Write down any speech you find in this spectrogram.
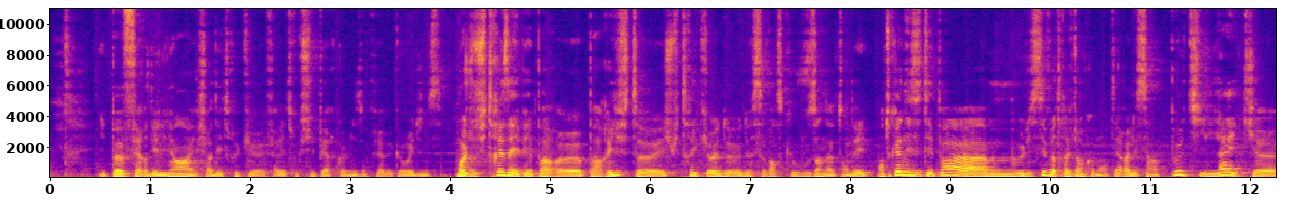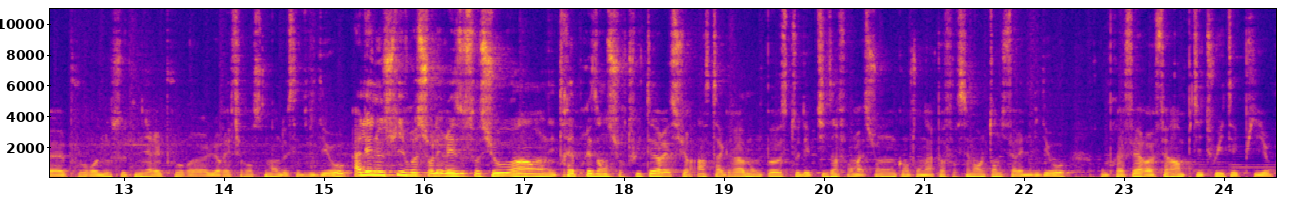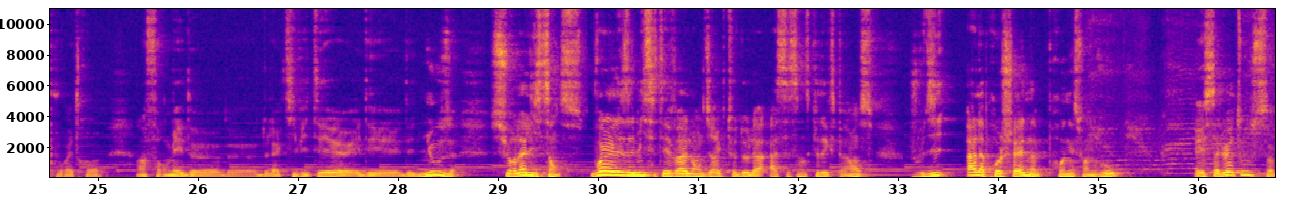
ils peuvent faire des liens et faire des trucs, euh, faire des trucs super comme ils ont fait avec Origins. Moi, je suis très hypé par, euh, Rift euh, et je suis très curieux de, savoir ce que vous en attendez. En tout cas, n'hésitez pas à me laisser votre avis en commentaire, à laisser un petit like pour nous soutenir et pour le référencement de cette vidéo. Allez nous suivre sur les réseaux sociaux, hein, on est très présent sur Twitter et sur Instagram, on poste des petites informations quand on n'a pas forcément le temps de faire une vidéo. On préfère faire un petit tweet et puis pour être informé de, l'activité et des news sur la licence. Voilà les amis, c'était Val en direct de la Assassin's Creed Experience. Je vous dis à la prochaine, prenez soin de vous et salut à tous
